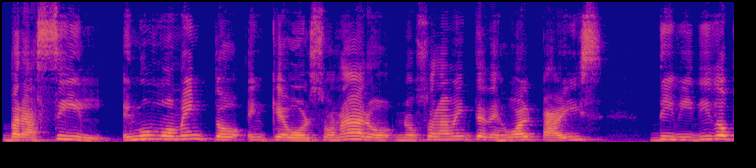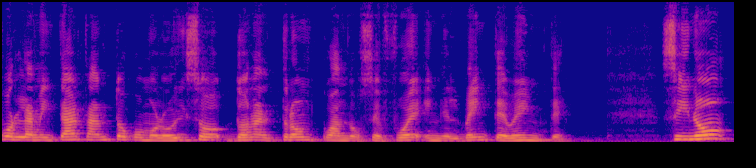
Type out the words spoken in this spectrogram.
Brasil en un momento en que Bolsonaro no solamente dejó al país dividido por la mitad, tanto como lo hizo Donald Trump cuando se fue en el 2020, sino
